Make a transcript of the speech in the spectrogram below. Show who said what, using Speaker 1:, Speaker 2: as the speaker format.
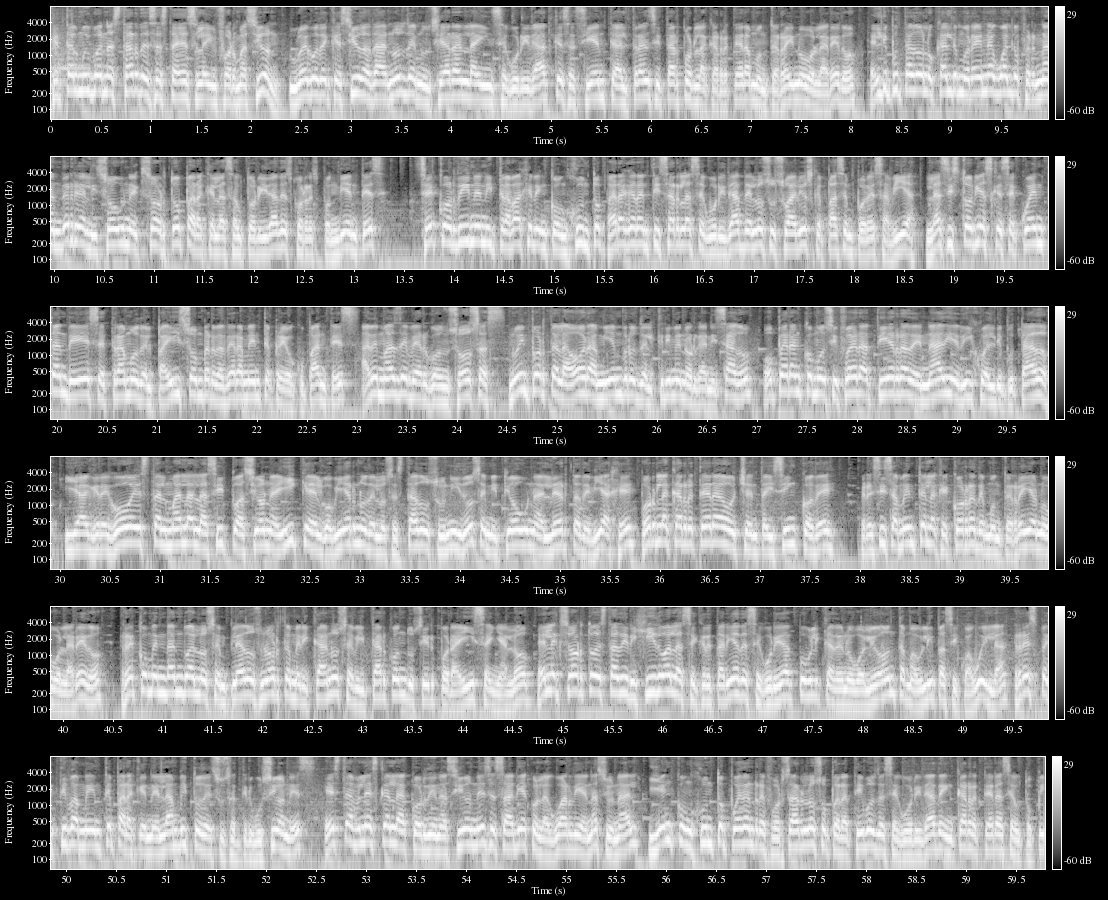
Speaker 1: ¿Qué tal? Muy buenas tardes, esta es la información. Luego de que ciudadanos denunciaran la inseguridad que se siente al transitar por la carretera Monterrey-Nuevo Laredo, el diputado local de Morena, Waldo Fernández, realizó un exhorto para que las autoridades correspondientes se coordinen y trabajen en conjunto para garantizar la seguridad de los usuarios que pasen por esa vía. Las historias que se cuentan de ese tramo del país son verdaderamente preocupantes, además de vergonzosas. No importa la hora, miembros del crimen organizado operan como si fuera tierra de nadie, dijo el diputado, y agregó es tal mala la situación ahí que el gobierno de los Estados Unidos emitió una alerta de viaje por la carretera 85D, precisamente la que corre de Monterrey a Nuevo Laredo, recomendando a los empleados norteamericanos evitar conducir por ahí, señaló. El exhorto está dirigido a la Secretaría de Seguridad Pública de Nuevo León, Tamaulipas y Coahuila, respectivamente para que en el ámbito de sus atribuciones establezcan la coordinación necesaria con la Guardia Nacional y en conjunto puedan reforzar los operativos de seguridad en carreteras y autopistas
